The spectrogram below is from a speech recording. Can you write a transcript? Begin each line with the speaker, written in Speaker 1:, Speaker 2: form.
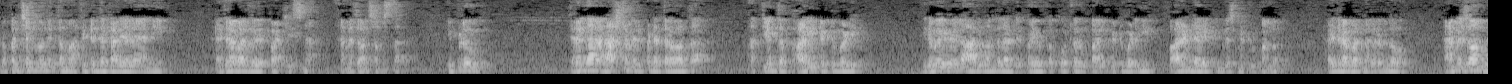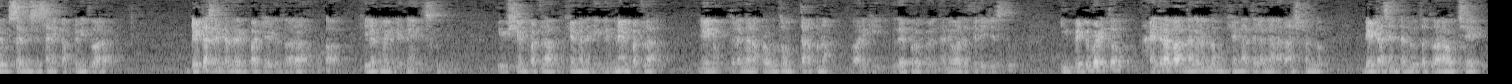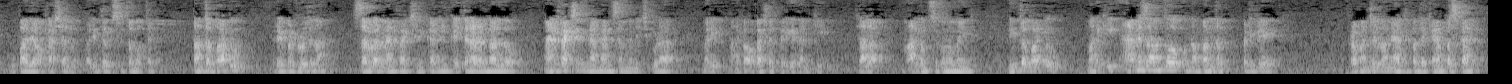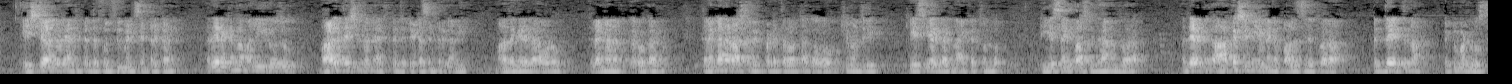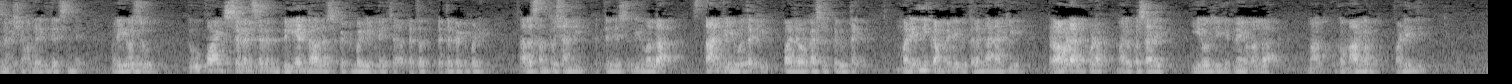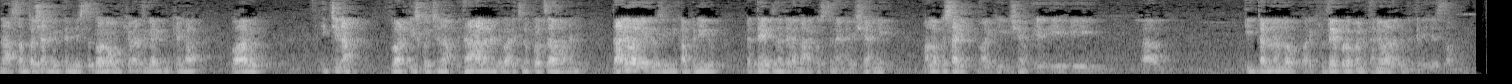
Speaker 1: ప్రపంచంలోనే తమ అతిపెద్ద కార్యాలయాన్ని హైదరాబాద్లో ఏర్పాటు చేసిన అమెజాన్ సంస్థ. ఇప్పుడు తెలంగాణ రాష్ట్రం ఏర్పడిన తర్వాత అత్యంత భారీ పెట్టుబడి ఇరవై వేల ఆరు వందల డెబ్బై ఒక్క కోట్ల రూపాయల పెట్టుబడిని ఫారెన్ డైరెక్ట్ ఇన్వెస్ట్మెంట్ రూపంలో హైదరాబాద్ నగరంలో అమెజాన్ వెబ్ సర్వీసెస్ అనే కంపెనీ ద్వారా డేటా సెంటర్ ఏర్పాటు చేయడం ద్వారా ఒక కీలకమైన నిర్ణయం తీసుకుంది. ఈ విషయం పట్ల ముఖ్యంగా నేను ఈ నిర్ణయం పట్ల నేను తెలంగాణ ప్రభుత్వం తరపున వారికి హృదయపూర్వక ధన్యవాదాలు తెలియజేస్తూ ఈ పెట్టుబడితో హైదరాబాద్ నగరంలో ముఖ్యంగా తెలంగాణ రాష్ట్రంలో డేటా సెంటర్లు తద్వారా వచ్చే ఉపాధి అవకాశాలు మరింత విస్తృతమవుతాయి. దాంతోపాటు రేపటి రోజున సర్వర్ మ్యానుఫ్యాక్చరింగ్ కానీ ఇంకా ఇతర రంగాల్లో మ్యానుఫ్యాక్చరింగ్ రంగానికి సంబంధించి కూడా మరి మనకు అవకాశాలు పెరిగేదానికి చాలా మార్గం సుగమమైంది. దీంతో పాటు మనకి అమెజాన్తో ఉన్న బంధం ఇప్పటికే ప్రపంచంలోనే అతిపెద్ద క్యాంపస్ కానీ ఏషియాలోనే అతిపెద్ద ఫుల్ఫిల్మెంట్ సెంటర్ కానీ అదే రకంగా మళ్ళీ ఈ రోజు భారతదేశంలోనే అతిపెద్ద డేటా సెంటర్ కానీ మన దగ్గర రావడం తెలంగాణకు గర్వకారణం. తెలంగాణ రాష్ట్రం ఏర్పడిన తర్వాత గౌరవ ముఖ్యమంత్రి కేసీఆర్ గారి నాయకత్వంలో టీఎస్ ఐపాస్ విధానం ద్వారా అదే రకంగా ఆకర్షణీయమైన పాలసీల ద్వారా పెద్ద ఎత్తున పెట్టుబడులు వస్తున్న విషయం అందరికీ తెలిసిందే. మరి ఈ రోజు two point seven seven billion dollars పెట్టుబడి అంటే చాలా పెద్ద పెద్ద పెట్టుబడి. చాలా సంతోషాన్ని వ్యక్తం చేస్తూ దీనివల్ల స్థానిక యువతకి ఉపాధి అవకాశాలు పెరుగుతాయి. మరిన్ని కంపెనీలు తెలంగాణకి రావడానికి కూడా మరొకసారి ఈ రోజు ఈ నిర్ణయం వల్ల మాకు ఒక మార్గం పడింది. నా సంతోషాన్ని వ్యక్తం చేస్తూ గౌరవ ముఖ్యమంత్రి గారికి ముఖ్యంగా వారు ఇచ్చిన వారు తీసుకొచ్చిన విధానాలనండి వారు ఇచ్చిన ప్రోత్సాహం దానివల్ల ఈరోజు ఇన్ని కంపెనీలు పెద్ద ఎత్తున తెలంగాణకు వస్తున్నాయనే విషయాన్ని మళ్ళొకసారి వారికి ఈ విషయం ఈ- ఈ- తరుణంలో వారికి హృదయపూర్వకమైన ధన్యవాదాలు నేను తెలియజేస్తా ఉన్నాను.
